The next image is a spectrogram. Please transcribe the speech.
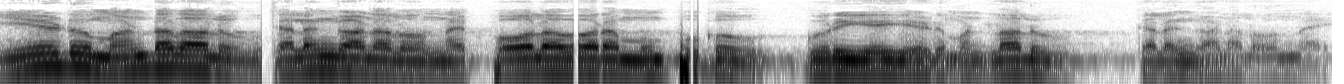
ఏడు మండలాలు తెలంగాణలో ఉన్నాయి. పోలవరం ముంపుకు గురి ఏడు మండలాలు తెలంగాణలో ఉన్నాయి.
